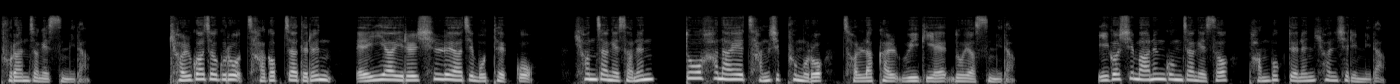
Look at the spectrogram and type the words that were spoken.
불안정했습니다. 결과적으로 작업자들은 AI를 신뢰하지 못했고 현장에서는 또 하나의 장식품으로 전락할 위기에 놓였습니다. 이것이 많은 공장에서 반복되는 현실입니다.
